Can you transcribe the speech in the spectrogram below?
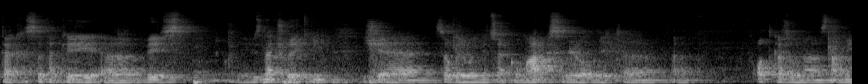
tak se taky uh, vyznačuje tím, že se objevuje něco jako Marx Reloaded uh, v odkazu na známý,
